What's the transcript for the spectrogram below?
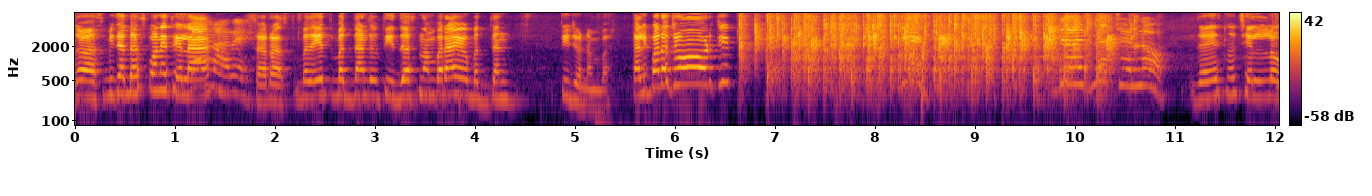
દસ. બીજા દસ કોને થયેલા? સરસ. એ બધા દસ નંબર આવ્યો બધા ત્રીજો નંબર. તાલી પડો જોરથી ચલો જયેશનો છેલ્લો.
